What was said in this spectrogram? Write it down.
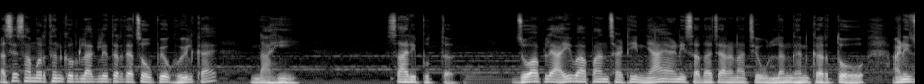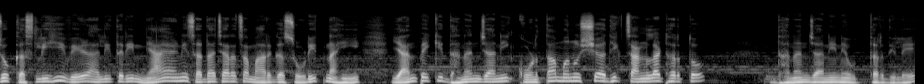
असे समर्थन करू लागले तर त्याचा उपयोग होईल काय? नाही. सारीपुत्त जो आपल्या आईबापांसाठी न्याय आणि सदाचरणाचे उल्लंघन करतो आणि जो कसलीही वेळ आली तरी न्याय आणि सदाचाराचा मार्ग सोडित नाही यांपैकी धनंजानी कोणता मनुष्य अधिक चांगला ठरतो? धनंजानीने उत्तर दिले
